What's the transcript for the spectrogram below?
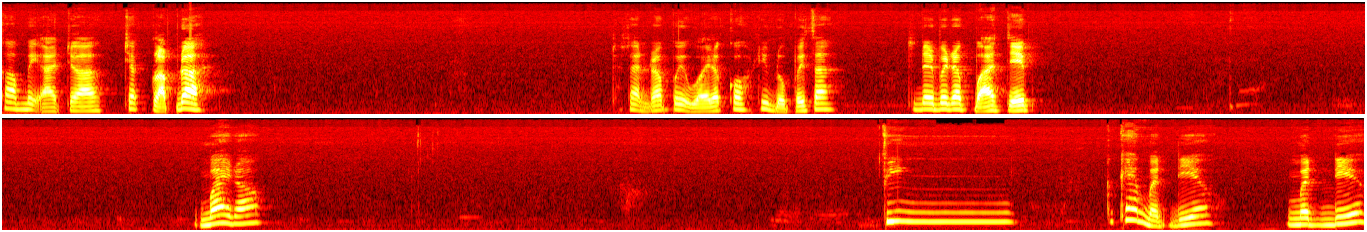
ข้าไม่อาจจะชักกลับได้ ถ้าท่านรับไม่ไหวแล้วก็รีบหลบไปซะจะได้ไม่รับบาดเจ็บ ไม่หรอกฟิงก็แค่หมัดเดียวหมัดเดียว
